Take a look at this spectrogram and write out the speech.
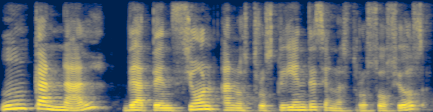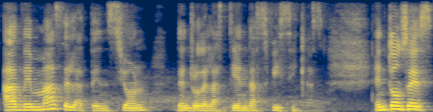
un canal de atención a nuestros clientes y a nuestros socios, además de la atención dentro de las tiendas físicas. Entonces,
